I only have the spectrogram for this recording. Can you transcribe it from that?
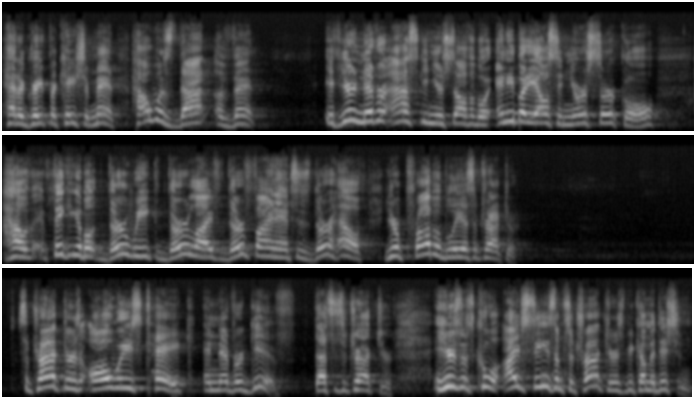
had a great vacation. Man, how was that event? If you're never asking yourself about anybody else in your circle, how thinking about their week, their life, their finances, their health, you're probably a subtractor. Subtractors always take and never give. That's a subtractor. Here's what's cool I've seen some subtractors become addition.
